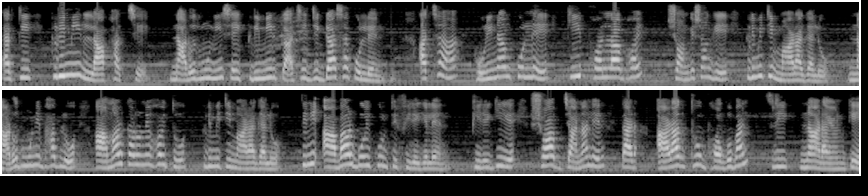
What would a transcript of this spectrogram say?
একটি কৃমি লাফাচ্ছে। নারদ মুনি সেই কৃমির কাছে জিজ্ঞাসা করলেন আচ্ছা হরিনাম করলে কি ফল লাভ হয়? সঙ্গে সঙ্গে কৃমিটি মারা গেল। নারদ মুনি ভাবল, আমার কারণে হয়তো কৃমিটি মারা গেল। তিনি আবার বৈকুণ্ঠে ফিরে গেলেন। ফিরে গিয়ে সব জানালেন তার আরাধ্য ভগবান শ্রী নারায়ণকে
